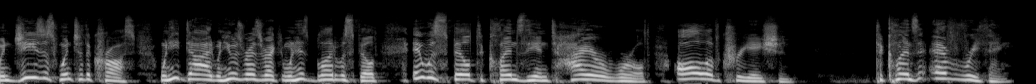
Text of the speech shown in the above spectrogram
When Jesus went to the cross, when he died, when he was resurrected, when his blood was spilled, it was spilled to cleanse the entire world, all of creation, to cleanse everything,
